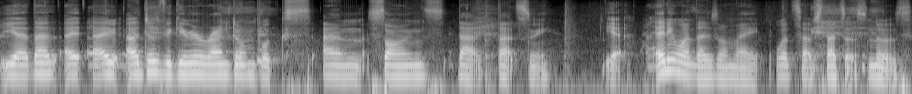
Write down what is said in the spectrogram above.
Yeah, that I I I'll just be giving random books and songs. That that's me. Yeah, anyone that is on my WhatsApp status knows.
